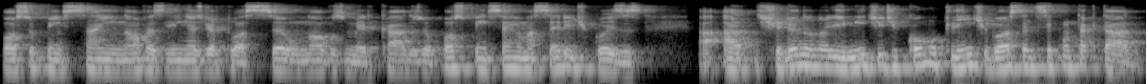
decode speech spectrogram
posso pensar em novas linhas de atuação, novos mercados, eu posso pensar em uma série de coisas, a, a, chegando no limite de como o cliente gosta de ser contactado.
